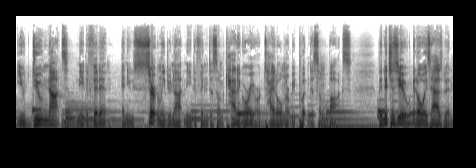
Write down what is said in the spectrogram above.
you do not need to fit in, and you certainly do not need to fit into some category or title nor be put into some box. The niche is you, it always has been.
